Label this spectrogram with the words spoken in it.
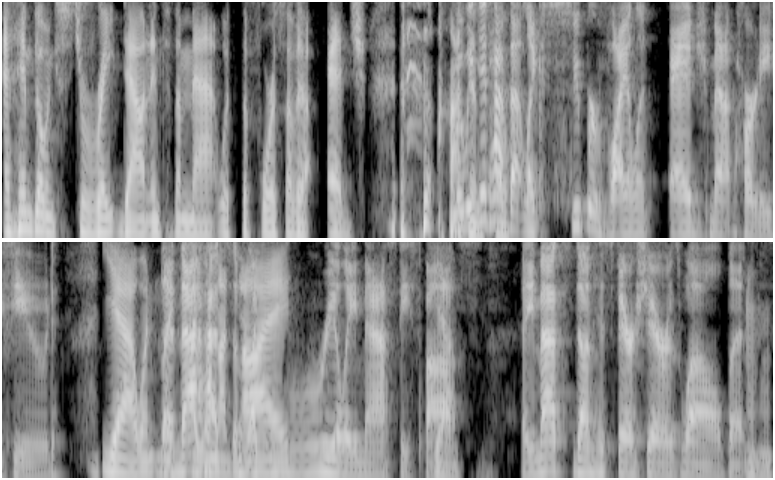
and him going straight down into the mat with the force of an edge. I mean, we did have that like super violent Edge Matt Hardy feud. Yeah, when like and that had some die. like really nasty spots. I mean, Matt's done his fair share as well, but Mhm.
